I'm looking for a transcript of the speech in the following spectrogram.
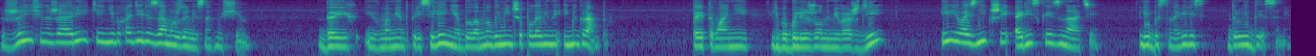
Женщины же арейки не выходили замуж за местных мужчин. Да их и в момент переселения было много меньше половины иммигрантов. Поэтому они либо были женами вождей, или возникшей арийской знати, либо становились друидесами.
